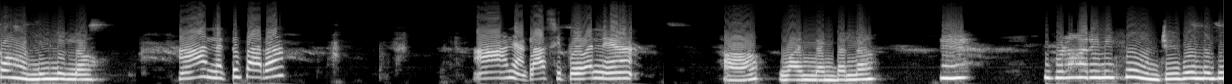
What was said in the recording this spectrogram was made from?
കാണില്ലല്ലോ ആ എന്നിട്ട് പറ. ആ ഞാൻ ക്ലാസ്സിൽ പോയി വന്നേണ്. ആ വന്നണ്ടല്ലോ. ഏ? ഇവളാരെയും ഈ ഫോൺ ചെയ്ത് വന്നത്?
